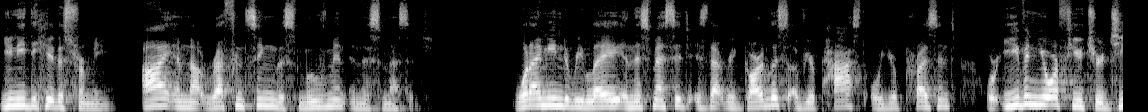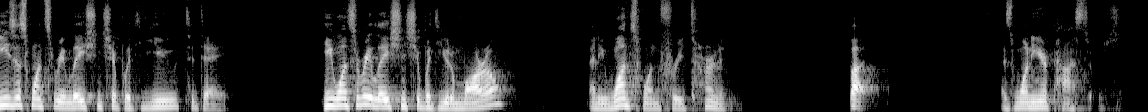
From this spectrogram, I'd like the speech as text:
You need to hear this from me. I am not referencing this movement in this message. What I mean to relay in this message is that regardless of your past or your present or even your future, Jesus wants a relationship with you today. He wants a relationship with you tomorrow, and he wants one for eternity. But as one of your pastors,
